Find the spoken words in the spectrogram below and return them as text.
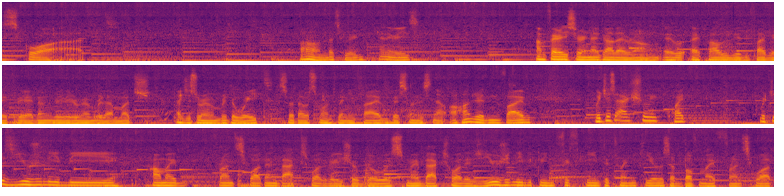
squat. Oh, that's weird. Anyways, I'm fairly certain I got that wrong. I, I probably did 5x3. I don't really remember that much. I just remember the weight. So that was 125. This one is now 105, which is actually quite, which is usually the how my front squat and back squat ratio goes. My back squat is usually between 15 to 20 kilos above my front squat,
